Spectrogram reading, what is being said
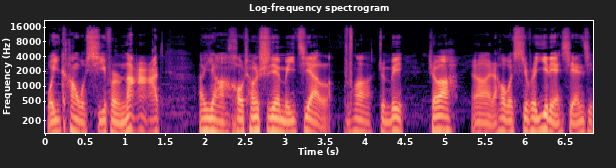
我一看我媳妇儿那，哎呀，好长时间没见了啊，准备是吧啊？然后我媳妇儿一脸嫌弃。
